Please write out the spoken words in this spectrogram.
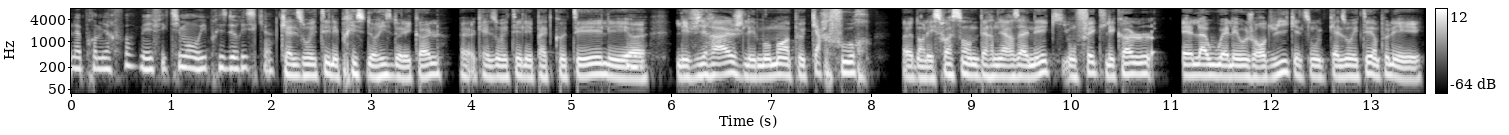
la, première fois. Mais effectivement, oui, prise de risque. Quelles ont été les prises de risque de l'école Quels ont été les pas de côté, les, mm. les virages, les moments un peu carrefour euh, dans les 60 dernières années qui ont fait que l'école est là où elle est aujourd'hui? Quels ont, quels ont été un peu les,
